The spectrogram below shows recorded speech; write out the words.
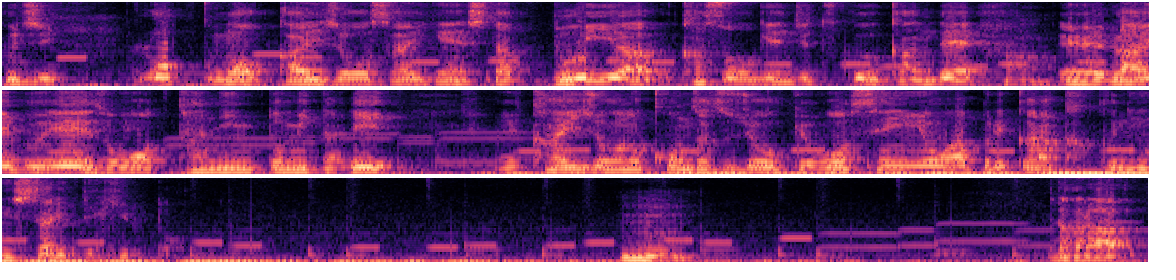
フジロックの会場を再現した VR 仮想現実空間で、えーライブ映像を他人と見たり、えー会場の混雑状況を専用アプリから確認したりできると。うん。だから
